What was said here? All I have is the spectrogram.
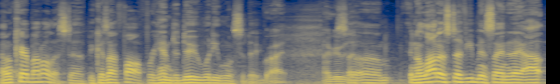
I don't care about all that stuff because I fought for him to do what he wants to do. Right. I agree with So, that. um, and a lot of stuff you've been saying today, I,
